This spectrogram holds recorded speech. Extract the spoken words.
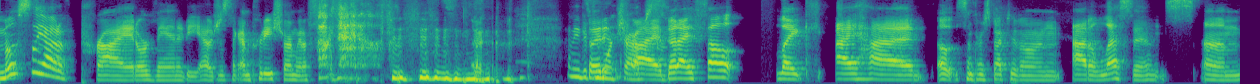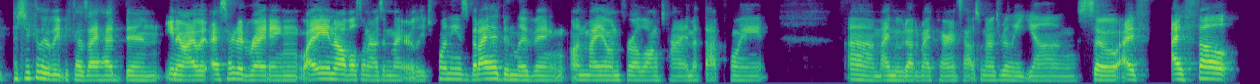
mostly out of pride or vanity. I was just like, I'm pretty sure I'm going to fuck that up. I need a so few more try, but I felt like I had uh, some perspective on adolescence, um, particularly because I had been, you know, I, w- I started writing YA novels when I was in my early 20s, but I had been living on my own for a long time at that point. Um, I moved out of my parents' house when I was really young. So I've, I felt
